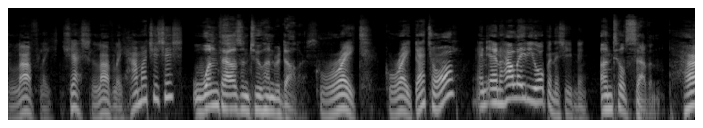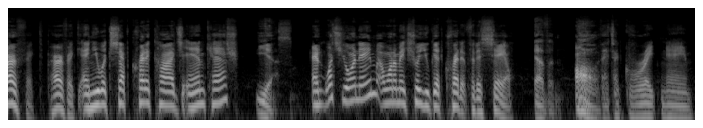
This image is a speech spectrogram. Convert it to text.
Lovely, just lovely. How much is this? $1,200. Great, great. That's all? And and how late do you open this evening? Until 7. Perfect, perfect. And you accept credit cards and cash? Yes. And what's your name? I want to make sure you get credit for this sale. Evan. Oh, that's a great name.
